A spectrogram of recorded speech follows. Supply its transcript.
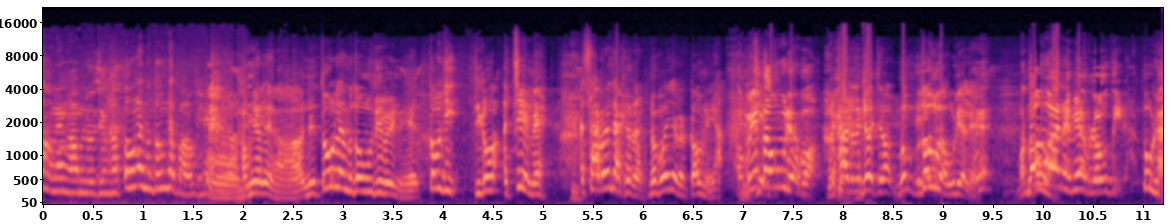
ဆောင်လဲငါမလို့ချင်းငါသုံးလဲမသုံးတတ်ပါဘူးခင်ဗျာဟာမင်းလေဟာနေတော့လည်းမတော့ဘူးသေးပဲနဲ့တော့ကြည့်ဒီကောင်အကျင့်ပဲအစာပဲနာခက်တာနောက်ပိုင်းကျတော့ကောင်းနေဟာမင်းတော့ဘူးတယ်ပေါ့တစ်ခါတည်းတော့ကျွန်တော်မတော့ဘူးပါဘူးလေလေမတော့ပါနဲ့မင်းဘလို့သိတာဟုတ်လေ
